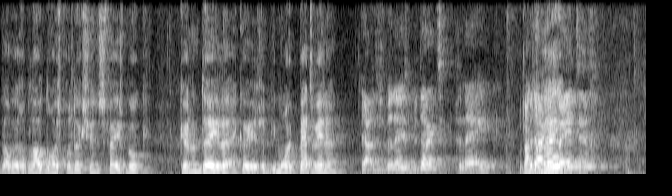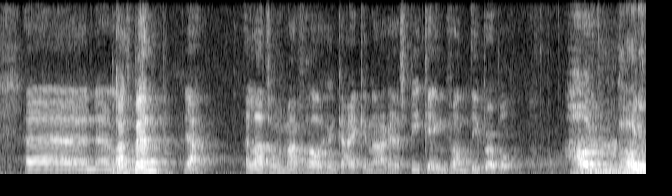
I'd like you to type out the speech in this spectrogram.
wel weer op Loud Noise Productions Facebook. Kun je hem delen en kun je die mooie pet winnen. Ja, dus bij deze bedankt René. Bedankt, Bedankt René. Peter. En, eh, Ben. maar- ja, en laten we maar vooral gaan kijken naar eh, Speaking van Deep Purple. Houdoe! Houdoe.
